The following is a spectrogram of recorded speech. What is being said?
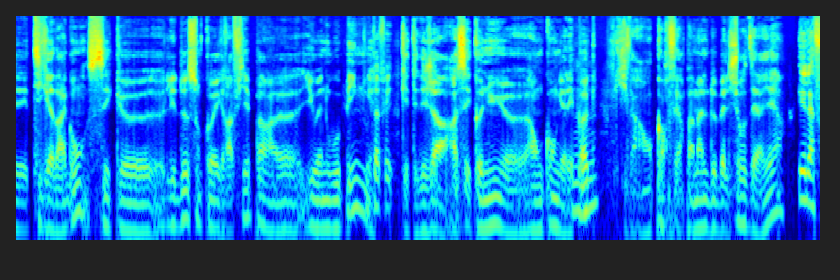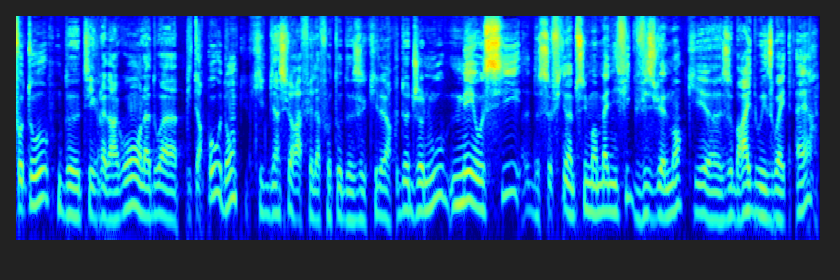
et Tigre Dragon, c'est que les deux sont chorégraphiés par euh, Yuen Whooping, qui était déjà assez connu euh, à Hong Kong à l'époque, qui va encore faire pas mal de belles choses derrière. Et la photo de Tigre et Dragon, on la doit à Peter Poe, donc, qui bien sûr a fait la photo de The Killer de John Woo, mais aussi de ce film absolument magnifique visuellement, qui est euh, The Bride with White Hair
